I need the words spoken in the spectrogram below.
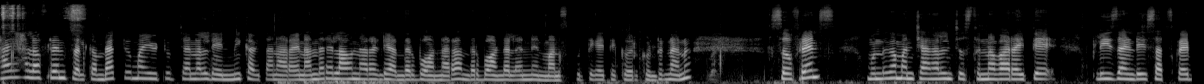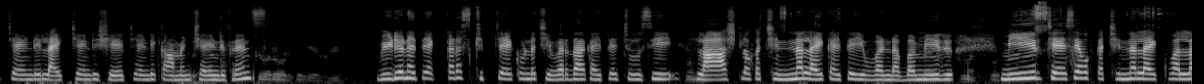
Hi hello friends. Welcome back to my YouTube channel. నేను మీ కవిత నారాయణ అందరు ఎలా ఉన్నారండి అందరు బాగున్నారా? అందరు బాగుండాలని నేను మనస్ఫూర్తిగా అయితే కోరుకుంటున్నాను. సో ఫ్రెండ్స్ ముందుగా మన ఛానల్ని చూస్తున్న వారైతే ప్లీజ్ అండి సబ్స్క్రైబ్ చేయండి లైక్ చేయండి షేర్ చేయండి కామెంట్ చేయండి ఫ్రెండ్స్. వీడియోని అయితే ఎక్కడ స్కిప్ చేయకుండా చివరి దాకా అయితే చూసి లాస్ట్లో ఒక చిన్న లైక్ అయితే ఇవ్వండి అబ్బా. మీరు మీరు చేసే ఒక చిన్న లైక్ వల్ల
